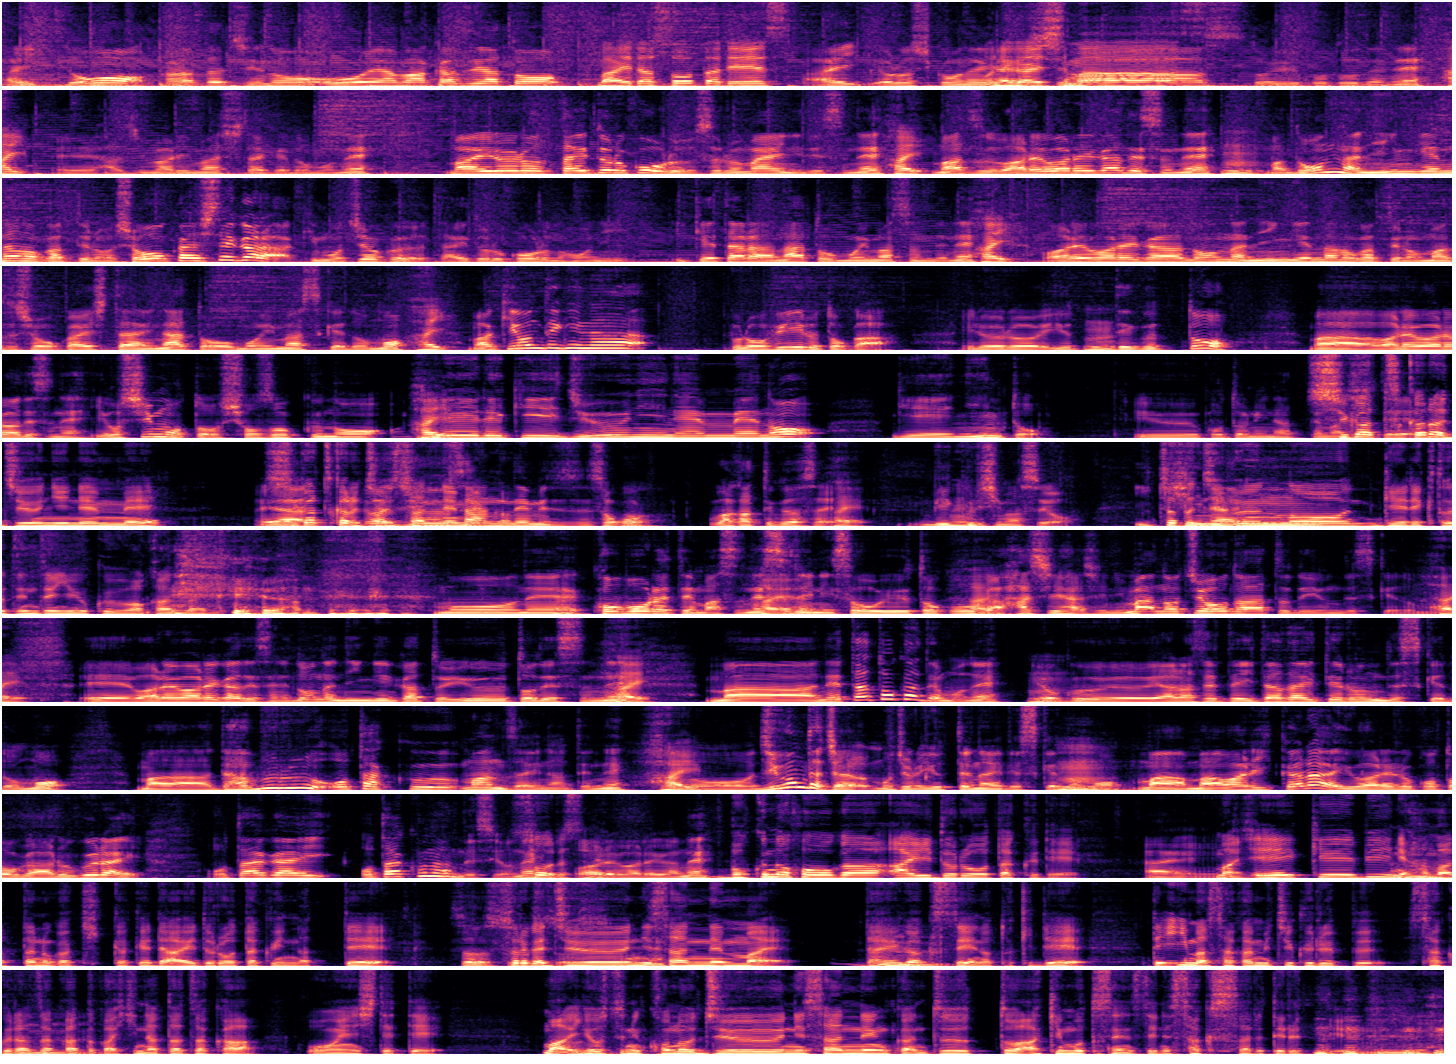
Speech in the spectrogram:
はい、どうも、からたちの大山和也と。前田壮太です。はい、よろしくお願いします。お願いしますということでね、はいえー始まりましたけどもね。まあ、いろいろタイトルコールする前にですね、はい。まず我々がですね、うん。まあ、どんな人間なのかっていうのを紹介してから気持ちよくタイトルコールの方に行けたらなと思いますんでね、はい。我々がどんな人間なのかっていうのをまず紹介したいなと思いますけども、はい。まあ、基本的なプロフィールとかいろいろ言っていくと、まあ我々はですね吉本所属のはい。芸歴12年目の芸人ということになってまして、4月から12年目。いや4月から13年目か。13年目ですね。そこ分かってください、はい。びっくりしますよ、いちょっと自分の芸歴とか全然よくわかんない。もうね、はい。こぼれてますね。はいすで、にそういうところが端々に、まあ後ほど後で言うんですけども、はい。えー我々がですねどんな人間かというとですね、はい。まあネタとかでもねうん。よくやらせていただいてるんですけども、まあダブルオタク漫才なんてね、はい。あの自分たちはもちろん言ってないですけども、まあ周りから言われることがあるぐらいお互いオタクなんですよねそうですね。我々がね。僕の方がアイドルオタクで、はいまあ AKB にハマったのがきっかけでアイドルオタクになって、そうそれが12、ね3年前、大学生の時で、で今坂道グループ桜坂とか日向坂応援してて。まあ要するにこの12、3年間ずっと秋元先生に搾取されてるっていう。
